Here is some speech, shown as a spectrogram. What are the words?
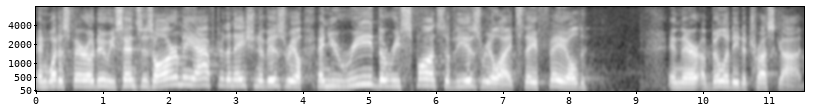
And what does Pharaoh do? He sends his army after the nation of Israel. And you read the response of the Israelites. They failed in their ability to trust God.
